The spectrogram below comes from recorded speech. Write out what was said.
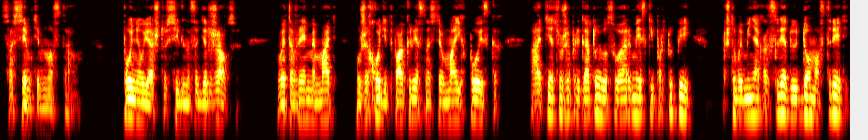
Совсем темно стало. Понял я, что сильно задержался. В это время мать уже ходит по окрестностям в моих поисках – а отец уже приготовил свой армейский портупей, чтобы меня как следует дома встретить.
